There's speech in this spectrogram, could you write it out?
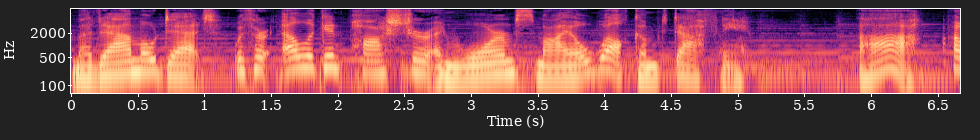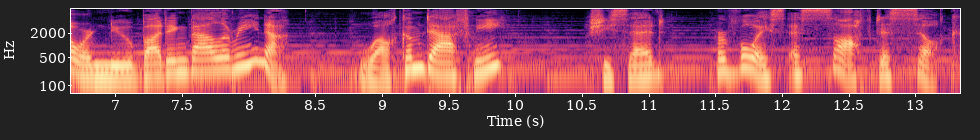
Madame Odette, with her elegant posture and warm smile, welcomed Daphne. Ah, our new budding ballerina. Welcome, Daphne, she said, her voice as soft as silk.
